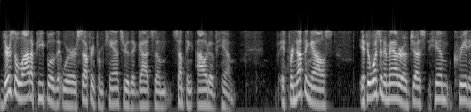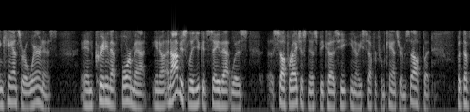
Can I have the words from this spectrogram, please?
There's a lot of people that were suffering from cancer that got some something out of him. If for nothing else, if it wasn't a matter of just him creating cancer awareness and creating that format, you know, and obviously you could say that was self righteousness because he, you know, he suffered from cancer himself, but but the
